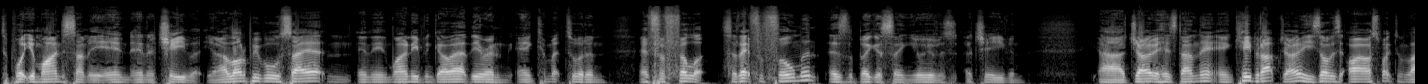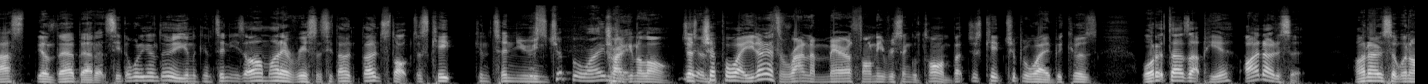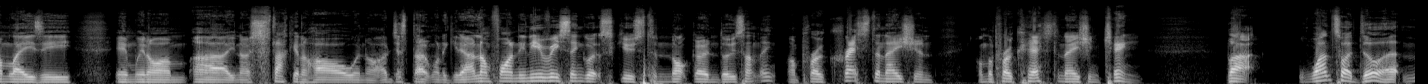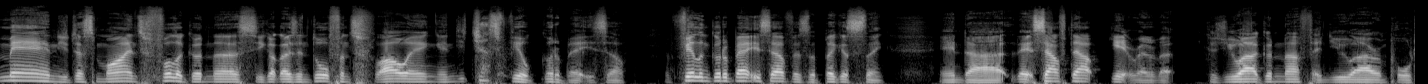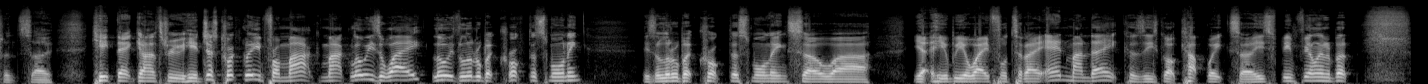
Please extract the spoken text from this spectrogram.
to put your mind to something and, and achieve it. You know, a lot of people will say it and, and then won't even go out there and, and commit to it and, and fulfill it. So that fulfillment is the biggest thing you'll ever achieve. And uh, Joe has done that, and keep it up, Joe. He's obviously. I, I spoke to him last the other day about it. Said, "What are you going to do? You're going to continue?" He's, "Oh, I might have rest." I said, "Don't don't stop. Just keep continuing." Just chip away, mate. along. Just Yeah. chip away. You don't have to run a marathon every single time, but just keep chipping away because what it does up here, I notice it. I notice it when I'm lazy and when I'm, uh, you know, stuck in a hole and I just don't want to get out. And I'm finding every single excuse to not go and do something. I'm procrastination. I'm the procrastination king. But once I do it, man, you just mind's full of goodness. You got those endorphins flowing, and you just feel good about yourself. And feeling good about yourself is the biggest thing. And uh, that self doubt, get rid of it because you are good enough and you are important. So keep that going through head. Just quickly from Mark. Mark Louis away. Louis a little bit crook this morning. He's a little bit crook this morning, so uh, yeah, he'll be away for today and Monday because he's got Cup week. So he's been feeling a bit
